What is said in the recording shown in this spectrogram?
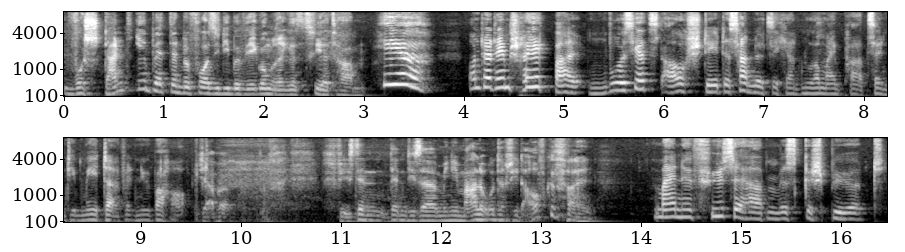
Wo stand Ihr Bett denn, bevor Sie die Bewegung registriert haben? Hier, unter dem Schrägbalken, wo es jetzt auch steht. Es handelt sich ja nur um ein paar Zentimeter, wenn überhaupt. Ja, aber wie ist denn, denn dieser minimale Unterschied aufgefallen? Meine Füße haben es gespürt.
